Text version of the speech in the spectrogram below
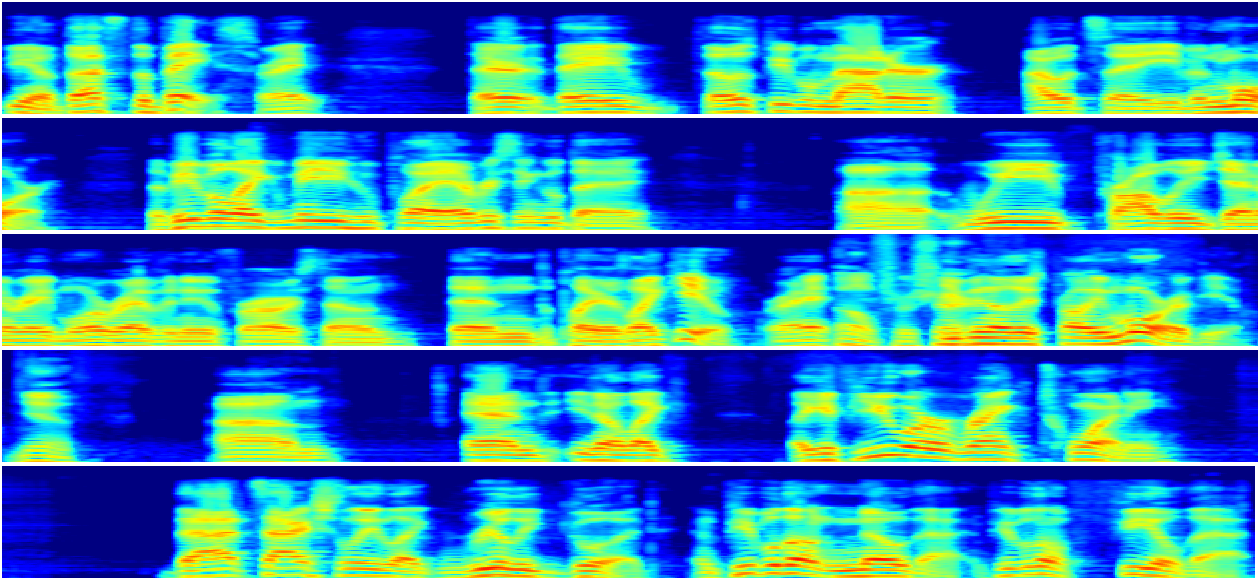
you know, that's the base, right? They're they those people matter. I would say even more. The people like me who play every single day uh, we probably generate more revenue for Hearthstone than the players like you, right? Oh, for sure. Even though there's probably more of you. Yeah. Um, and you know, like like if you are ranked 20, that's actually like really good, and people don't know that, and people don't feel that.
